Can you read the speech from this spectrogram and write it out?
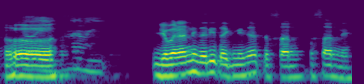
Oh, gimana nih tadi teknisnya kesan pesan nih?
